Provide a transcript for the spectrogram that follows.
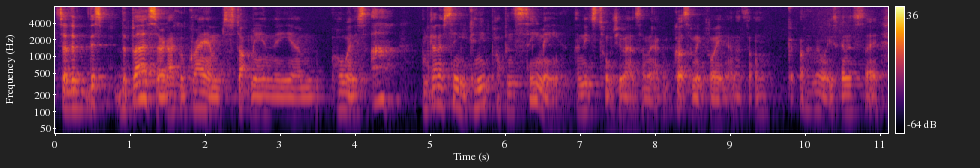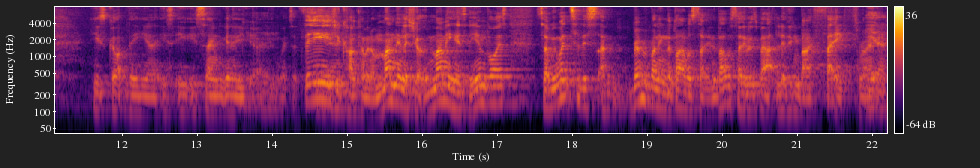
So the this the bursar, a guy called Graham, stopped me in the um, hallway. and He said, Ah, I'm glad I've seen you. Can you pop and see me? I need to talk to you about something. I've got something for you. And I thought, Oh God, I don't know what he's going to say. He's got the uh, he's, he's saying, you know, you, you went to fees. You can't come in on Monday unless you've got the money. Here's the invoice. So we went to this. I remember running the Bible study. The Bible study was about living by faith, right? Yeah.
